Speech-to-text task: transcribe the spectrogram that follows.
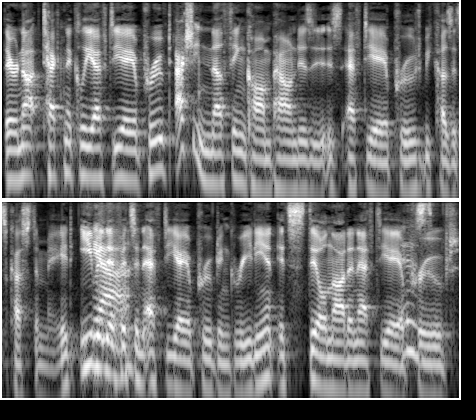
They're not technically FDA approved. Actually, nothing compound is, is FDA approved because it's custom made. Even if it's an FDA approved ingredient, it's still not an FDA approved.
